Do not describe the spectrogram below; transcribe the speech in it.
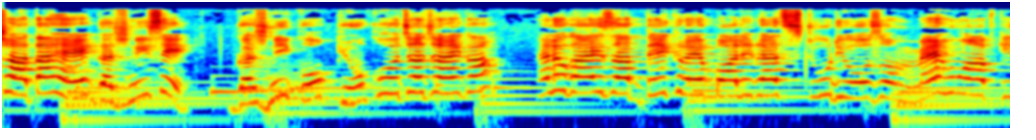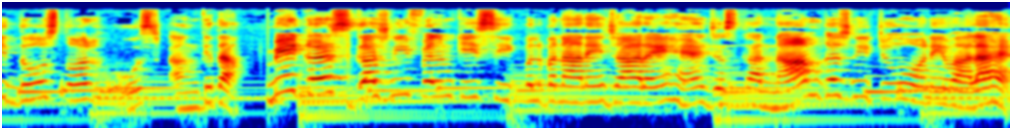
चाहता है गजनी से? गजनी को क्यों खोजा जाएगा? हेलो गाइस आप देख रहे हैं बॉलीग्राज स्टूडियोज और मैं हूँ आपकी दोस्त और host Ankita. Makers Ghajini film की सीक्वल बनाने जा रहे हैं, जिसका नाम गजनी टू होने वाला है।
